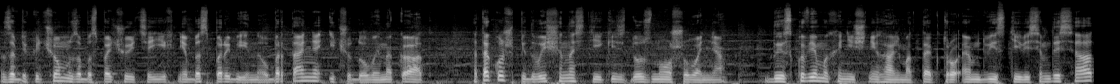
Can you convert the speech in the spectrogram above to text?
завдяки чому забезпечується їхнє безперебійне обертання і чудовий накат, а також підвищена стійкість до зношування. Дискові механічні гальма Tektro M280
